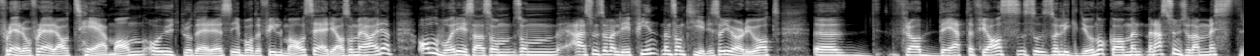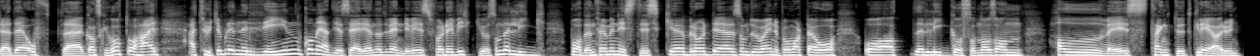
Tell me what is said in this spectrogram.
flere og flere av temaene å utbroderes i både filmer og serier som jeg har et alvor i seg som, som jeg syns er veldig fint, men samtidig så gjør det jo at uh, fra det til fjas så, så ligger det jo noe, men, men jeg syns jo de mestrer det ofte ganske godt, og her jeg tror ikke det blir en ren komedieserie nødvendigvis, for det virker jo som det ligger både en feministisk eh, brodd, eh, som du var inne på, Marte, og, og at det ligger også noe sånn halvveis tenkt ut greier rundt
